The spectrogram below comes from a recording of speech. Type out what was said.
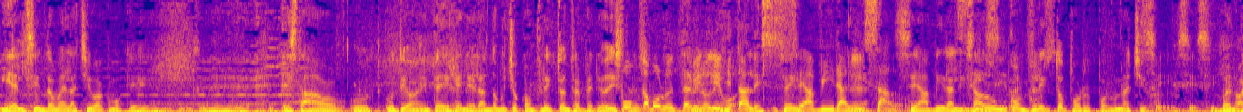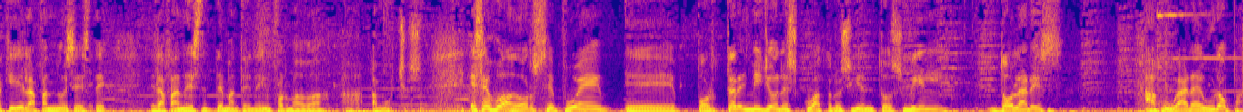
Y el síndrome de la chiva como que eh, está últimamente generando mucho conflicto entre periodistas. Pongámoslo en términos digitales. Sí. Se ha viralizado. Se ha viralizado Sí, sí, un conflicto por, por una chiva. Sí, sí, sí. Bueno, aquí el afán no es este, el afán es de mantener informado a, a- a muchos. Ese jugador se fue eh, por 3 millones 400 mil dólares a jugar a Europa.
